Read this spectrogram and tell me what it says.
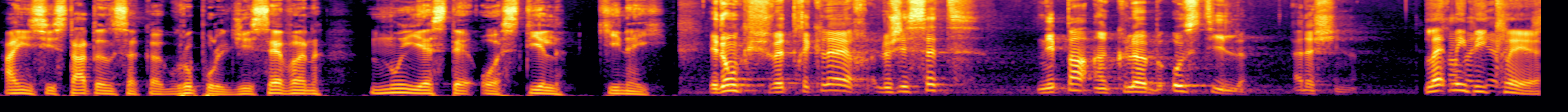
a insistat însă că grupul G7 nu este ostil Chinei. Et donc, je vais être très clair, le G7 n'est pas un club hostile à la Chine. Let me be clear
